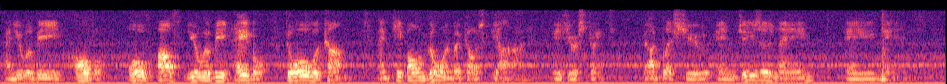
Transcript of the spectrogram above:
and you will be over, over, off, you will be able to overcome and keep on going because God is your strength. God bless you. In Jesus' name, amen.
